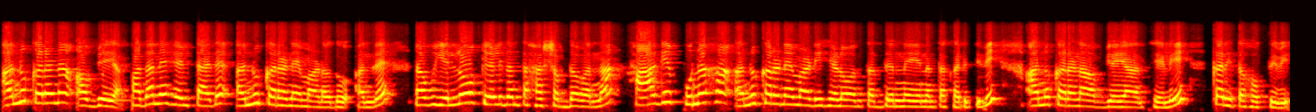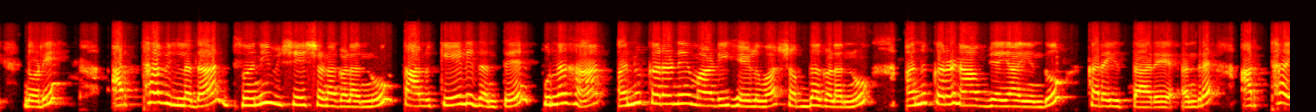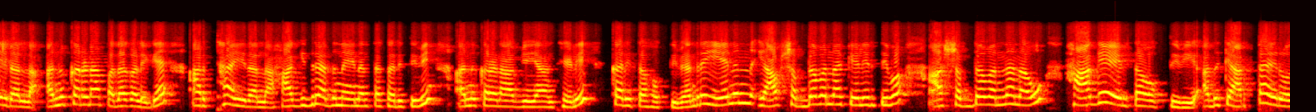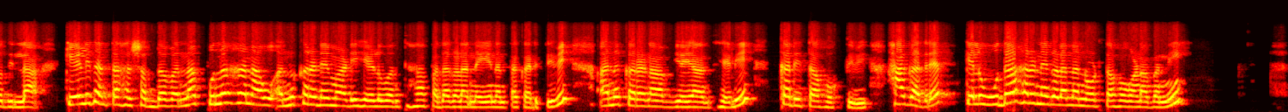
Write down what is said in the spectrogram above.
ಅನುಕರಣ ಅವ್ಯಯ. ಪದನೇ ಹೇಳ್ತಾ ಇದೆ, ಅನುಕರಣೆ ಮಾಡೋದು. ಅಂದ್ರೆ ನಾವು ಎಲ್ಲೋ ಕೇಳಿದಂತಹ ಶಬ್ದವನ್ನ ಹಾಗೆ ಪುನಃ ಅನುಕರಣೆ ಮಾಡಿ ಹೇಳುವಂತದ್ದನ್ನ ಏನಂತ ಕರಿತೀವಿ? ಅನುಕರಣ ಅವ್ಯಯ ಅಂತ ಹೇಳಿ ಕರಿತಾ ಹೋಗ್ತೀವಿ. ನೋಡಿ, ಅರ್ಥವಿಲ್ಲದ ಧ್ವನಿ ವಿಶೇಷಣಗಳನ್ನು ತಾನು ಕೇಳಿದಂತೆ ಪುನಃ ಅನುಕರಣೆ ಮಾಡಿ ಹೇಳುವ ಶಬ್ದಗಳನ್ನು ಅನುಕರಣಾವ್ಯಯ ಎಂದು ಕರೆಯುತ್ತಾರೆ. ಅಂದ್ರೆ ಅರ್ಥ ಇರಲ್ಲ. ಅನುಕರಣ ಪದಗಳಿಗೆ ಅರ್ಥ ಇರಲ್ಲ. ಹಾಗಿದ್ರೆ ಅದನ್ನ ಏನಂತ ಕರಿತೀವಿ? ಅನುಕರಣಾವ್ಯಯ ಅಂತ ಹೇಳಿ ಕರಿತಾ ಹೋಗ್ತೀವಿ. ಅಂದ್ರೆ ಏನನ್ನ ಯಾವ ಶಬ್ದವನ್ನ ಕೇಳಿರ್ತೀವೋ ಆ ಶಬ್ದವನ್ನ ನಾವು ಹಾಗೆ ಹೇಳ್ತಾ ಹೋಗ್ತೀವಿ. ಅದಕ್ಕೆ ಅರ್ಥ ಇರೋದಿಲ್ಲ. ಕೇಳಿದಂತಹ ಶಬ್ದವನ್ನ ಪುನಃ ನಾವು ಅನುಕರಣೆ ಮಾಡಿ ಹೇಳುವಂತಹ ಪದಗಳನ್ನ ಏನಂತ ಕರಿತೀವಿ? ಅನುಕರಣಾವ್ಯಯ ಅಂತ ಹೇಳಿ ಕರಿತಾ ಹೋಗ್ತೀವಿ. ಹಾಗಾದ್ರೆ ಕೆಲವು ಉದಾಹರಣೆಗಳನ್ನ ನೋಡ್ತಾ ಹೋಗೋಣ ಬನ್ನಿ.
